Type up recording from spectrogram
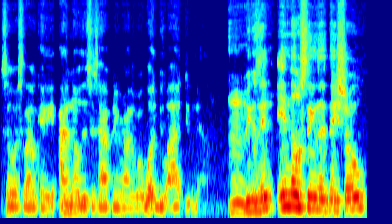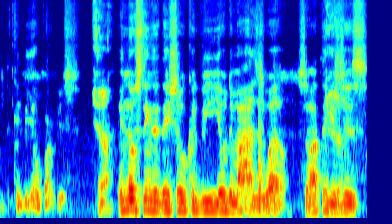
So it's like, okay, I know this is happening around the world. What do I do now? Mm, Because in in those things that they show could be your purpose. yeah, And those things that they show could be your demise as well. So I think it's just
